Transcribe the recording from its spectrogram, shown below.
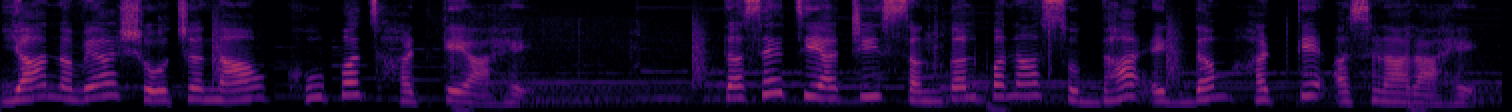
या नव्या शोचं नाव खूपच हटके आहे. तसेच याची संकल्पना सुद्धा एकदम हटके असणार आहे.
